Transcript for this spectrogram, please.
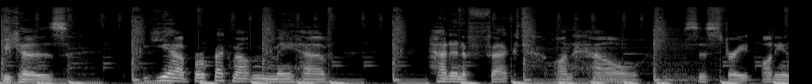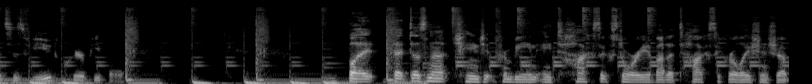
Because, yeah, Brokeback Mountain may have had an effect on how cis straight audiences viewed queer people but that does not change it from being a toxic story about a toxic relationship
